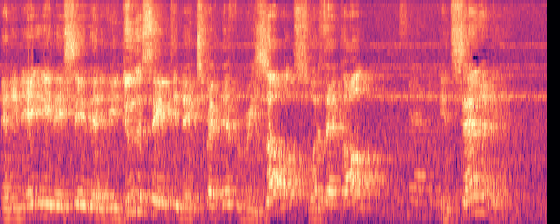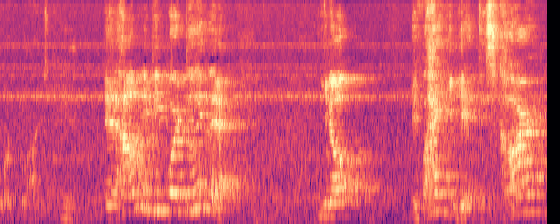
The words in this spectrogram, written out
And in AA, they say that if you do the same thing and expect different results, what is that called? Insanity. Insanity. And how many people are doing that? You know, if I can get this car,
